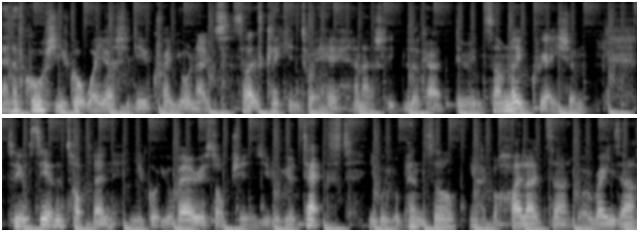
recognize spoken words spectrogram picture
Then of course you've got where you actually do create your notes. So let's click into it here and actually look at doing some note creation. So you'll see at the top then, you've got your various options. You've got your text, you've got your pencil, you have your highlighter, your eraser,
